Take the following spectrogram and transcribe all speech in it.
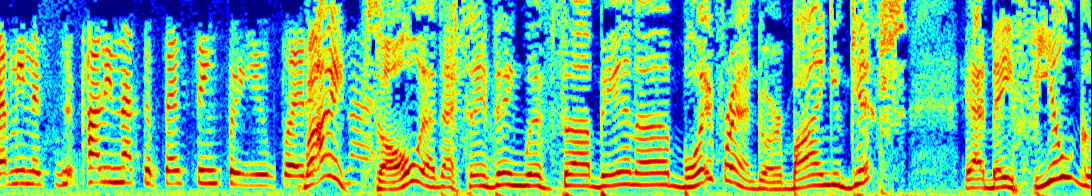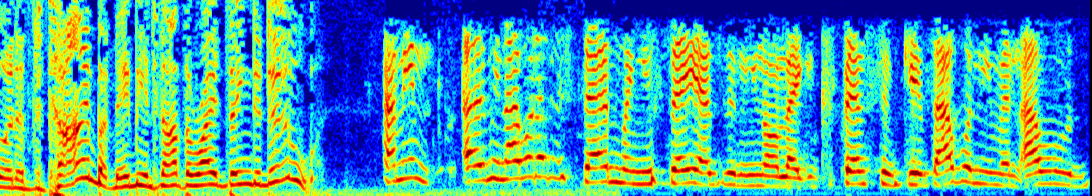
I mean, it's probably not the best thing for you, but Right. So uh, that same thing with uh, being a boyfriend or buying you gifts. Yeah, it may feel good at the time, but maybe it's not the right thing to do. I mean, I mean, I would understand when you say, as in, you know, like expensive gifts. I wouldn't even. I would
